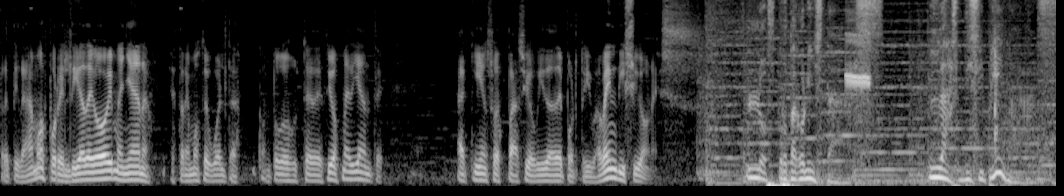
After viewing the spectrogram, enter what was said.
retiramos por el día de hoy. Mañana estaremos de vuelta con todos ustedes, Dios mediante, aquí en su espacio Vida Deportiva. Bendiciones. Los protagonistas, las disciplinas,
